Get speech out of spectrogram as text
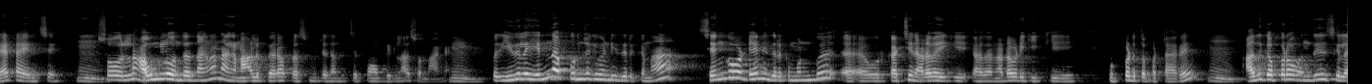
லேட் ஆயிருச்சு. ஸோ இல்லை அவங்களும் வந்திருந்தாங்கன்னா நாங்கள் நாலு பேரா ப்ரெஸ் மீட்டை சந்திச்சிருப்போம் அப்படின்லாம் சொன்னாங்க. இப்போ இதில் என்ன புரிஞ்சுக்க வேண்டியது இருக்குன்னா செங்கோட்டையன் இதற்கு முன்பு ஒரு கட்சி நடவடிக்கை அதை நடவடிக்கைக்கு உட்படுத்தப்பட்டார். அதுக்கப்புறம் வந்து சில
